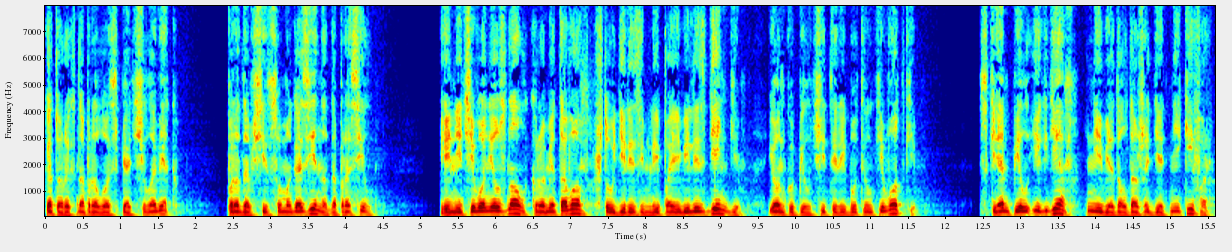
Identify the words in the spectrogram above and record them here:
которых набралось пять человек. Продавщицу магазина допросил. И ничего не узнал, кроме того, что у Дереземли появились деньги, и он купил четыре бутылки водки. С кем пил и где, не ведал даже дед Никифор.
